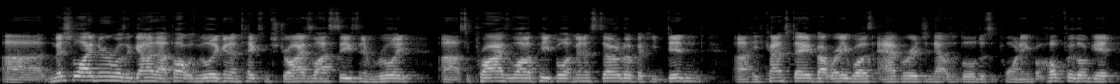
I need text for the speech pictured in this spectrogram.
Uh, Mitch Leidner was a guy that I thought was really going to take some strides last season and really uh, a lot of people at Minnesota, but he didn't. Uh, he kind of stayed about where he was, average, and that was a little disappointing. But hopefully they'll get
